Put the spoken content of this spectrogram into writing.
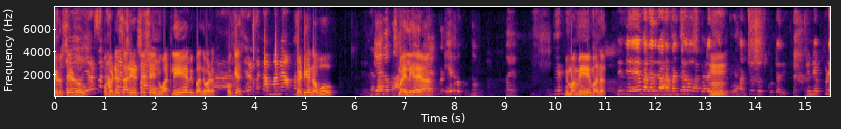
ఏడు ఒకటేసారి ఏడ్చేసేయి నువ్వు అట్లేం ఇబ్బంది పడకు. ఓకే? గట్టిగా నవ్వు. స్మైలీ అయ్యా. మీ మమ్మీ ఏమన్నది నిన్ను ఏమన్నది నాన్న? మంచిగా చూసుకుంటది. మంచిగా చూసుకుంటది. నిన్ను ఎప్పుడు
